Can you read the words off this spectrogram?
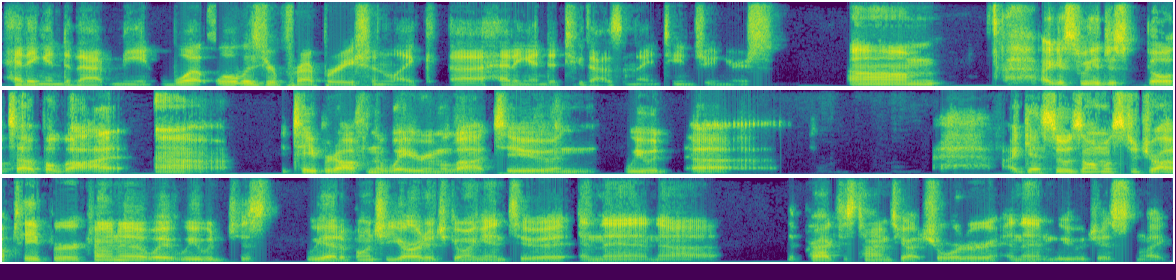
heading into that meet. What what was your preparation like uh, heading into 2019 juniors? Um, I guess we had just built up a lot. Uh, tapered off in the weight room a lot too, and we would. I guess it was almost a drop taper kind of. We, we would just we had a bunch of yardage going into it, and then uh, the practice times got shorter, and then we would just like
